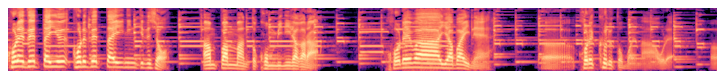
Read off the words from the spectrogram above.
これ絶対言う、これ絶対人気でしょ。アンパンマンとコンビニだから。これは、やばいね。うん。これ来ると思うな、俺。うん。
